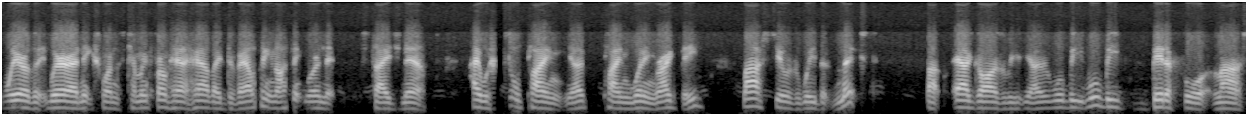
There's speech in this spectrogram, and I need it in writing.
where are the where are our next ones coming from? How how are they developing? And I think we're in that stage now. Hey, we're still playing, you know, playing winning rugby. Last year was a wee bit mixed, but our guys, will be, you know, will be will be better for last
